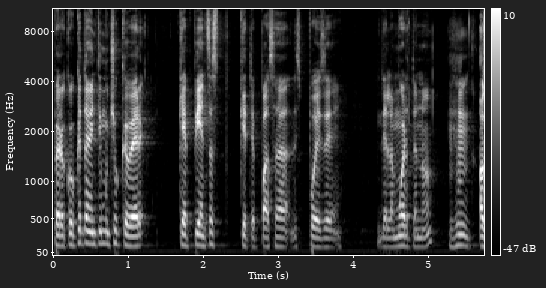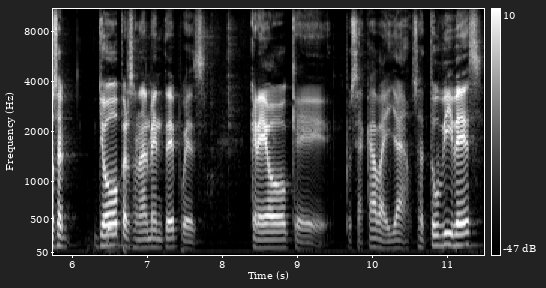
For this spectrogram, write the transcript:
Pero creo que también tiene mucho que ver qué piensas que te pasa después de, de la muerte, ¿no? O sea, yo personalmente, pues, creo que pues se acaba y ya. O sea, tú vives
